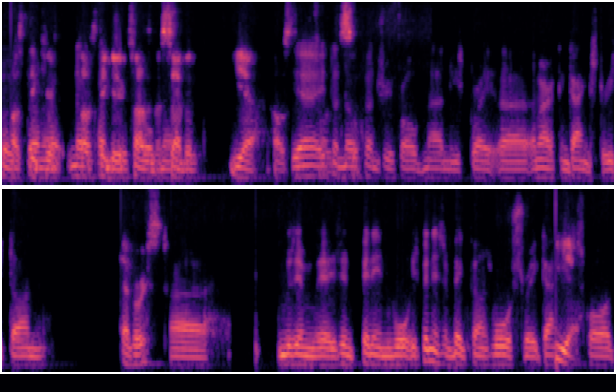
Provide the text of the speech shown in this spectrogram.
I was thinking, I was thinking of 2007. Yeah, I was Yeah, he's done No Country for Old Men. He's great. Uh, American Gangster. He's done. Everest. Uh, was in. He's in, been in. War, he's been in some big films. Wall Street, Gangster Yeah. Squad,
